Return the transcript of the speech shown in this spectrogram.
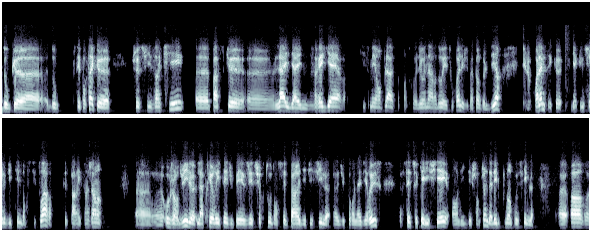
Donc, euh, donc c'est pour ça que je suis inquiet parce que là, il y a une vraie guerre qui se met en place entre Leonardo et Tourelle, et j'ai pas peur de le dire. Et le problème, c'est qu'il n'y a qu'une seule victime dans cette histoire, c'est le Paris Saint-Germain. Euh, Aujourd'hui, la priorité du PSG, surtout dans cette période difficile euh, du coronavirus, c'est de se qualifier en Ligue des Champions et d'aller le plus loin possible. Euh, or,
